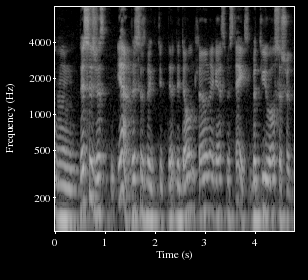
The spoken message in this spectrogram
um, this is just yeah, this is the they, they don't learn, I guess, mistakes. But you also should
